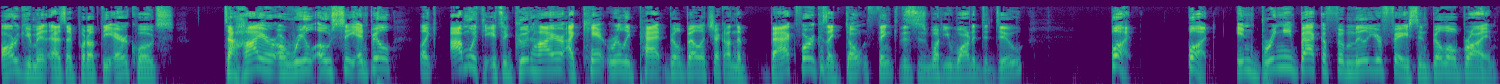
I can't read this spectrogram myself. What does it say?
argument, as I put up the air quotes, to hire a real OC. And Bill, like, I'm with you. It's a good hire. I can't really pat Bill Belichick on the back for it because I don't think this is what he wanted to do. But, but in bringing back a familiar face in Bill O'Brien,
